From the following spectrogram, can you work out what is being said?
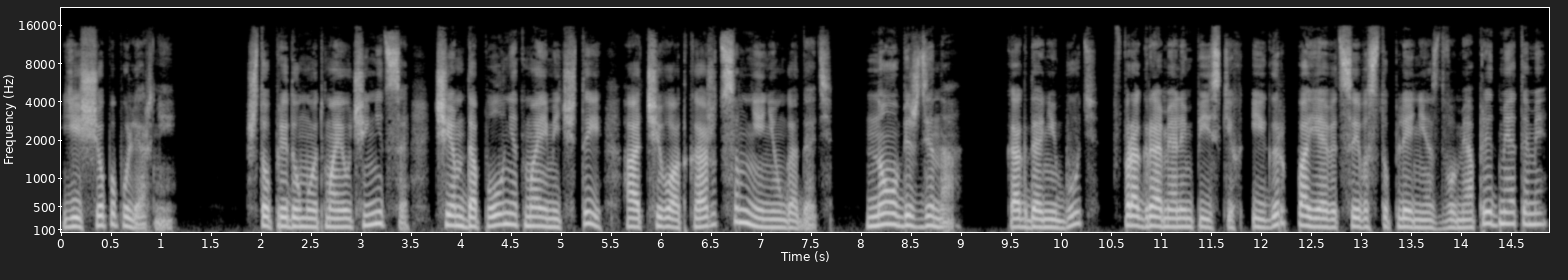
еще популярней. Что придумают мои ученицы, чем дополнят мои мечты, а от чего откажутся, мне не угадать. Но убеждена, когда-нибудь программе Олимпийских игр появится и выступление с двумя предметами,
